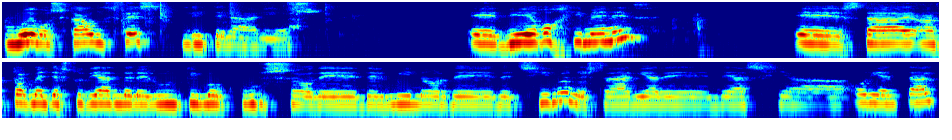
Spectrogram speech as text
nuevos cauces literarios. Eh, Diego Jiménez eh, está actualmente estudiando en el último curso del minor de, chino en nuestra área de Asia Oriental,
